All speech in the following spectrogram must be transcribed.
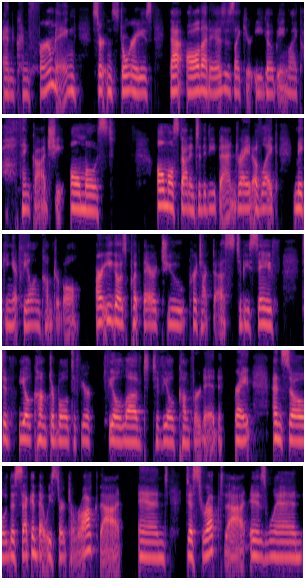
and confirming certain stories that all that is is like your ego being like oh thank god she almost almost got into the deep end right? Of like making it feel uncomfortable our ego is put there to protect us to be safe to feel comfortable to feel feel loved to feel comforted right and so the second that we start to rock that and disrupt that is when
